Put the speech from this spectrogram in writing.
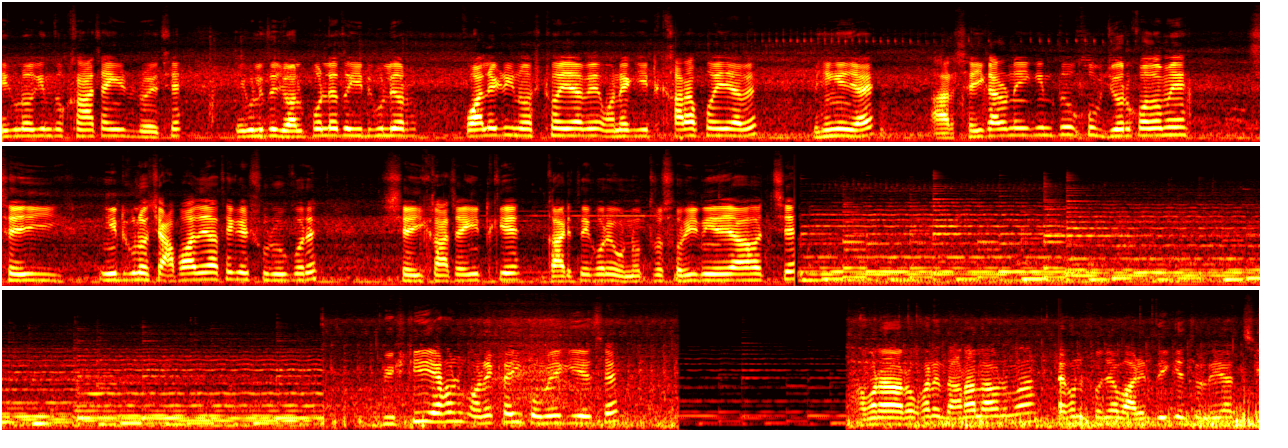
এগুলো কিন্তু কাঁচা ইট রয়েছে। এগুলিতে জল পড়লে তো ইটগুলোর কোয়ালিটি নষ্ট হয়ে যাবে, অনেক ইট খারাপ হয়ে যাবে, ভেঙে যায়। আর সেই কারণেই কিন্তু খুব জোর কদমে সেই ইটগুলো চাপা দেওয়া থেকে শুরু করে সেই কাঁচা ইটকে গাড়িতে করে অন্যত্র সরিয়ে নিয়ে যাওয়া হচ্ছে। বৃষ্টি এখন অনেকটাই কমে গিয়েছে। আমরা আর ওখানে দাঁড়ালাম না, এখন সোজা বাড়ির দিকে চলে যাচ্ছি।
